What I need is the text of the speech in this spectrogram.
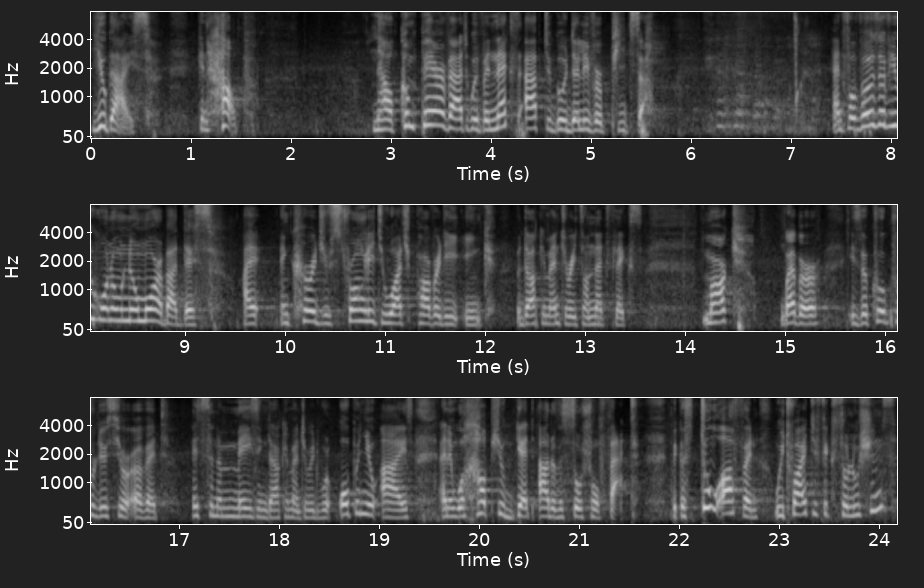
you guys can help. Now compare that with the next app to go deliver pizza. and for those of you who want to know more about this, I encourage you strongly to watch Poverty Inc., the documentary, it's on Netflix. Mark Weber is the co-producer of it. It's an amazing documentary. It will open your eyes and it will help you get out of a social fact. Because too often we try to fix solutions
